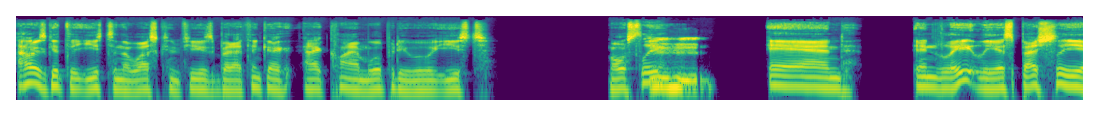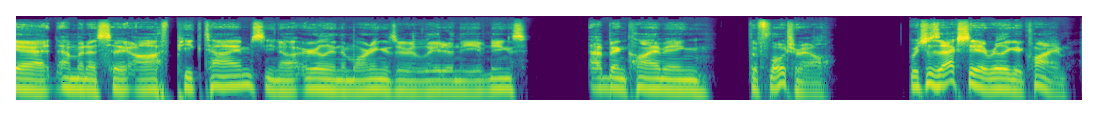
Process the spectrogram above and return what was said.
I always get the east and the west confused, but I think I, I climb Whoopity Woo East mostly. Mm-hmm. And and lately, especially at I'm gonna say off peak times, you know, early in the mornings or later in the evenings, I've been climbing the flow trail, which is actually a really good climb.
